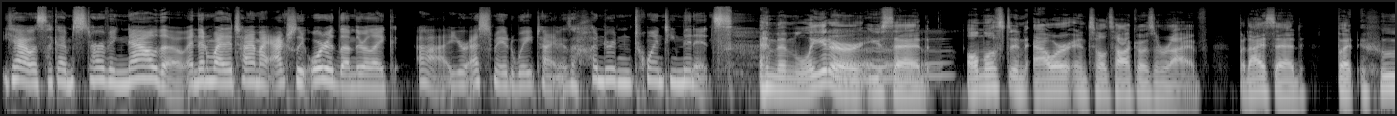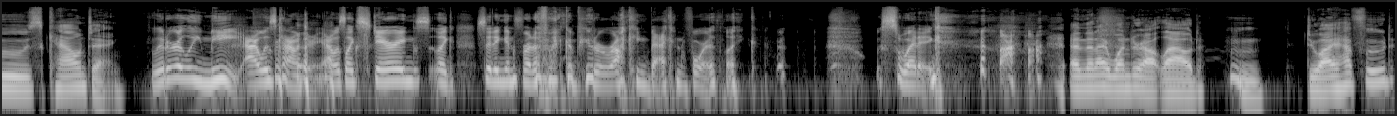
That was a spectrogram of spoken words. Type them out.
Yeah, I was like, I'm starving now, though. And then by the time I actually ordered them, they're like, ah, your estimated wait time is 120 minutes. And then later uh... you said, almost an hour until tacos arrive. But I said, but who's counting? Literally me. I was counting. I was like staring, like sitting in front of my computer, rocking back and forth, like sweating. and then I wonder out loud, hmm, do I have food?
